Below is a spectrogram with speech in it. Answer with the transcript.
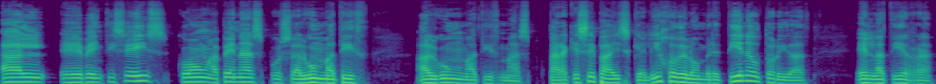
al 26, eh, con apenas pues, algún matiz algún matiz más, para que sepáis que el Hijo del Hombre tiene autoridad en la tierra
